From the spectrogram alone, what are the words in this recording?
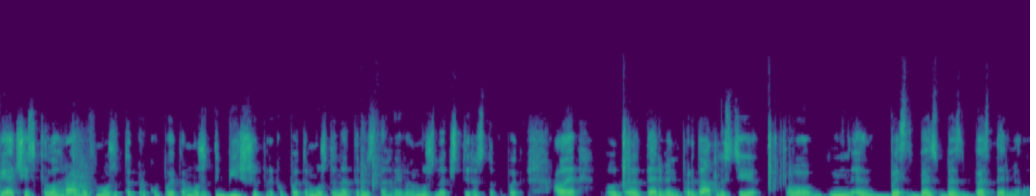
5-6 кілограмів можете прикупити, можете більше прикупити, можете на 300 гривень, можете на 400 купити. Але е, термін придатності е, без, без, без, без терміну.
